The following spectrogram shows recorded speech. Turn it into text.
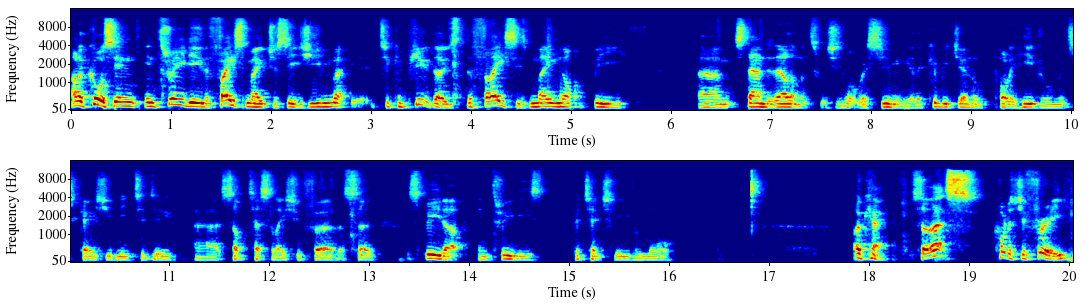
and of course, in, in 3D, the face matrices, you to compute those, the faces may not be um, standard elements, which is what we're assuming here. They could be general polyhedral, in which case you'd need to do uh, subtessellation further. So speed up in 3D is potentially even more. Okay, so that's quadrature free.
